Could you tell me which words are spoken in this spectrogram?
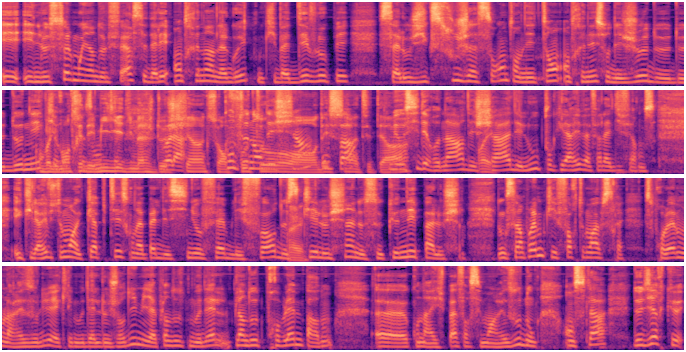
Et, et, le seul moyen de le faire, c'est d'aller entraîner un algorithme qui va développer sa logique sous-jacente en étant entraîné sur des jeux de, de données. On va lui montrer des milliers d'images de voilà, chiens, que ce soit en photo, des chiens, en dessin, pas, etc. Mais aussi des renards, des ouais. chats, des loups, pour qu'il arrive à faire la différence. Et qu'il arrive justement à capter ce qu'on appelle des signaux faibles et forts de ce qu'est le chien et de ce que n'est pas le chien. Donc c'est un problème qui est fortement abstrait. Ce problème, on l'a résolu avec les modèles d'aujourd'hui, mais il y a plein d'autres modèles, plein d'autres problèmes, pardon, euh, qu'on n'arrive pas forcément à résoudre. Donc en cela, de dire que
